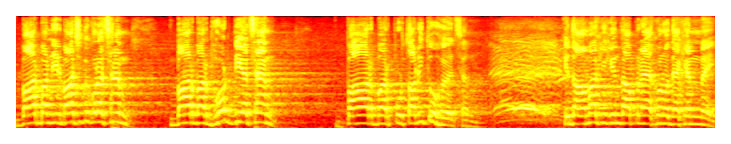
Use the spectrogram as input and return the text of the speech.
বারবার নির্বাচিত করেছেন, বারবার ভোট দিয়েছেন, বারবার প্রতারিত হয়েছেন। কিন্তু আমাকে কিন্তু আপনারা এখনও দেখেন নাই।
